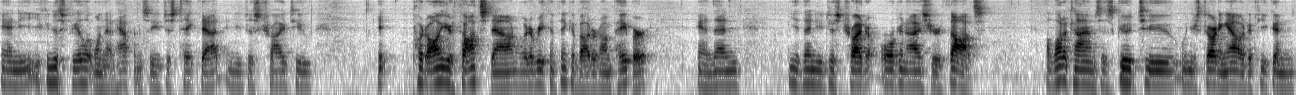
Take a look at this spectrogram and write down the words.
and you, can just feel it when that happens. So you just take that and you just try to it, put all your thoughts down, whatever you can think about it, on paper, and then you, then you just try to organize your thoughts a lot of times it's good to, when you're starting out, if you can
